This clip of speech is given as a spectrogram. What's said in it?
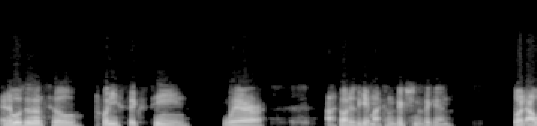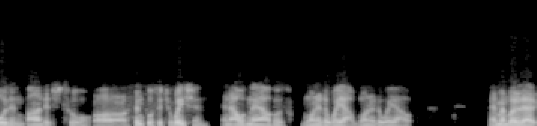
And it wasn't until 2016 where I started to get my convictions again. But I was in bondage to uh, a sinful situation. And I was, man, I was wanted a way out, wanted a way out. I remember that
